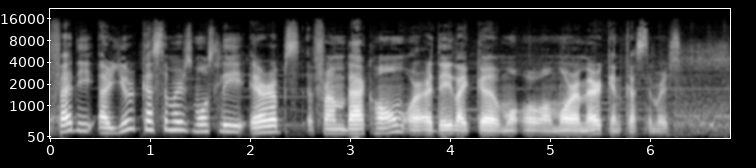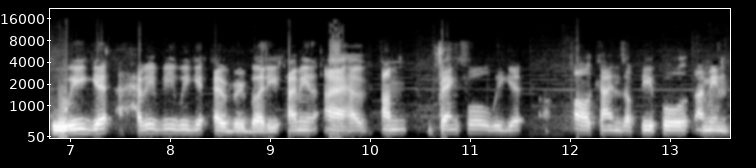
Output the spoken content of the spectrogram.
Fadi, are your customers mostly Arabs from back home or are they like uh, more, more American customers? We get, Habibi, we get everybody. I mean, I have, I'm thankful we get all kinds of people. I mean,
